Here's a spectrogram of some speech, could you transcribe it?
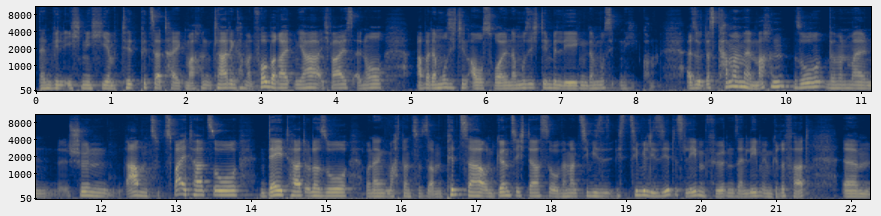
dann will ich nicht hier Pizzateig machen. Klar, den kann man vorbereiten, ja, ich weiß, I know, aber dann muss ich den ausrollen, dann muss ich den belegen, dann muss ich. Nee, komm. Also, das kann man mal machen, so, wenn man mal einen schönen Abend zu zweit hat, so, ein Date hat oder so, und dann macht man zusammen Pizza und gönnt sich das, so, wenn man zivilisiertes Leben führt und sein Leben im Griff hat, ähm,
